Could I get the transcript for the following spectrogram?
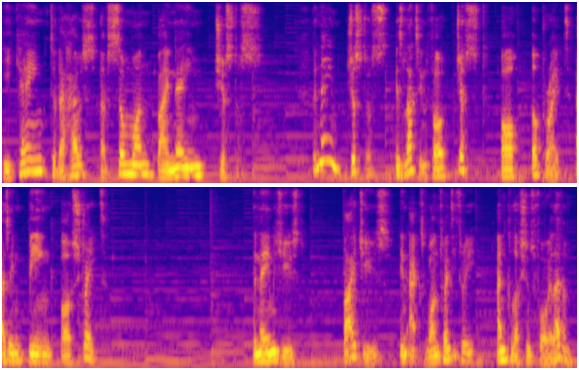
he came to the house of someone by name Justus. The name Justus is Latin for just or upright, as in being or straight. The name is used by Jews in Acts 1:23 and Colossians 4:11.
